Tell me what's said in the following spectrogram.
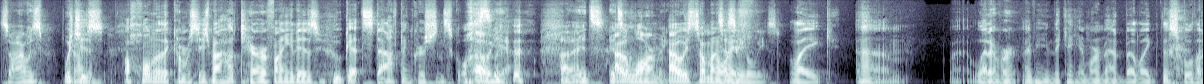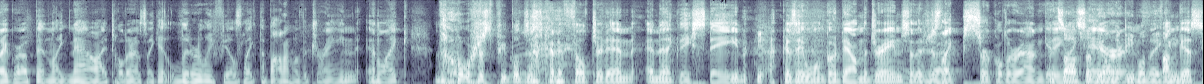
So I was which trying to- is a whole nother conversation about how terrifying it is who gets staffed in Christian schools. oh yeah, uh, it's it's I- alarming. I always tell my to wife, say the least. like, um, whatever. I mean, they can't get more mad, but like the school that I grew up in, like now, I told her I was like, it literally feels like the bottom of a drain, and like the worst people just kind of filtered in, and like they stayed because they won't go down the drain, so they're just Right. like circled around getting It's like also the only people they can- fungus,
